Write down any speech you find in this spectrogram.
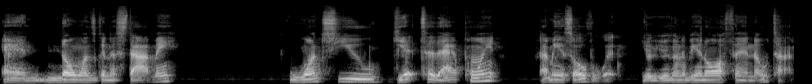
and no one's going to stop me. Once you get to that point, I mean, it's over with. You're, you're going to be an author in no time.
